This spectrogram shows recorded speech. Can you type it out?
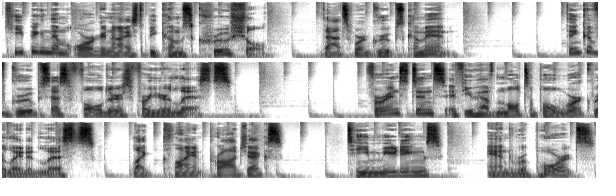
keeping them organized becomes crucial. That's where groups come in. Think of groups as folders for your lists. For instance, if you have multiple work-related lists, like client projects, team meetings, and reports,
